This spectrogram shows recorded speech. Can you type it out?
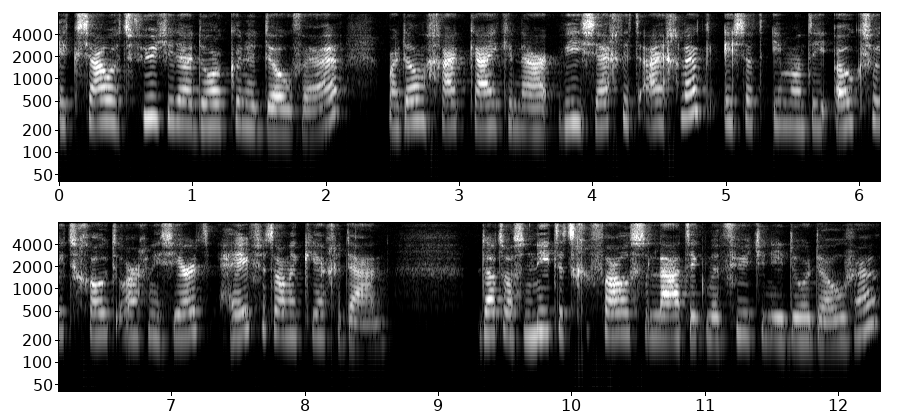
Ik zou het vuurtje daardoor kunnen doven, hè? maar dan ga ik kijken naar wie zegt dit eigenlijk. Is dat iemand die ook zoiets groot organiseert? Heeft het al een keer gedaan? dat was niet het geval, dus laat ik mijn vuurtje niet doordoven.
